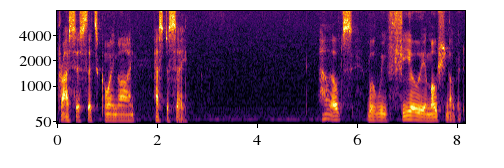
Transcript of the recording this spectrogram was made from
process that's going on has to say? How else will we feel the emotion of it?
